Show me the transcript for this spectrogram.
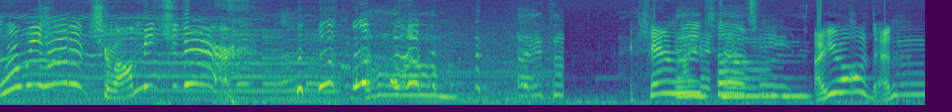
Where we headed to? I'll meet you there. Um, I can't really I tell. are you all dead?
